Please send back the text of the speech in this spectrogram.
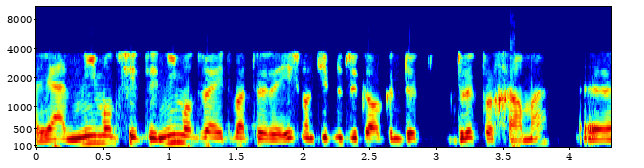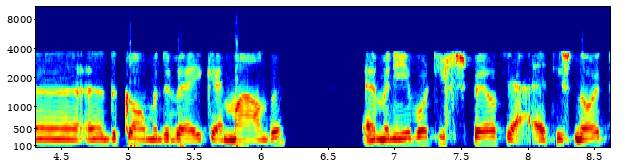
Ja, niemand, zit, niemand weet wat er is, want je hebt natuurlijk ook een druk, druk programma de komende weken en maanden. En wanneer wordt die gespeeld? Ja, het is nooit,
